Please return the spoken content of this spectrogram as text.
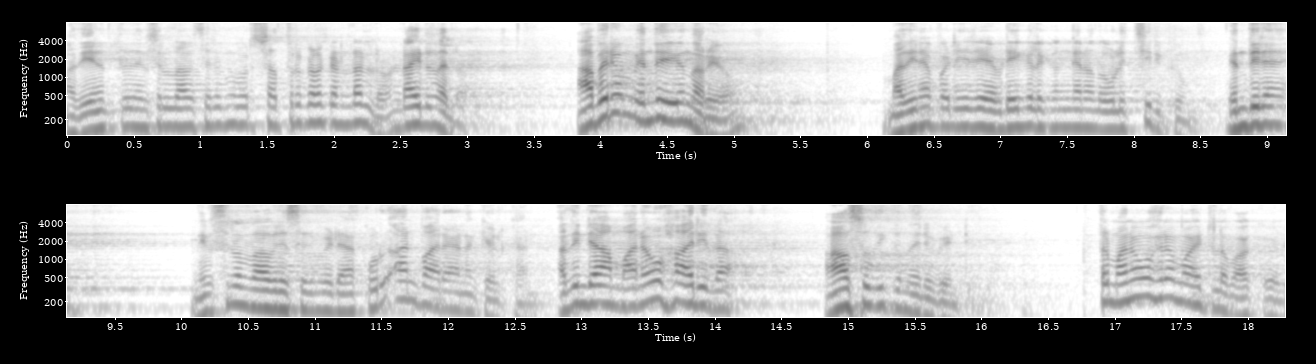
മദീനത്ത് അലൈഹി വസല്ലം കുറച്ച് ശത്രുക്കളൊക്കെ ഉണ്ടല്ലോ ഉണ്ടായിരുന്നല്ലോ. അവരും എന്ത് ചെയ്യുമെന്നറിയോ? മദീന പള്ളിയിൽ എവിടെയെങ്കിലും ഇങ്ങനെ ഒന്ന് ഒളിച്ചിരിക്കും. എന്തിന്? സല്ലല്ലാഹു അലൈഹി വസല്ലമയുടെ ആ ഖുർആൻ പാരായണം കേൾക്കാൻ അതിന്റെ ആ മനോഹാരിത ആസ്വദിക്കുന്നതിന് വേണ്ടി. അത്ര മനോഹരമായിട്ടുള്ള വാക്കുകൾ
